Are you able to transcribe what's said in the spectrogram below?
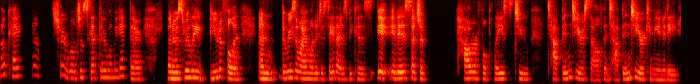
okay, yeah, sure, we'll just get there when we get there. And it was really beautiful. And and the reason why I wanted to say that is because it, it is such a powerful place to tap into yourself and tap into your community.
